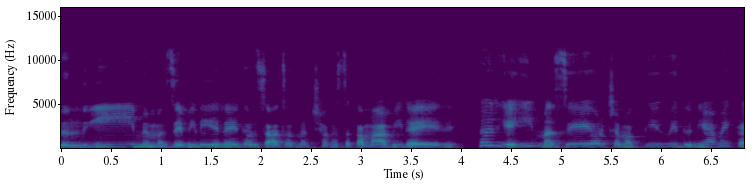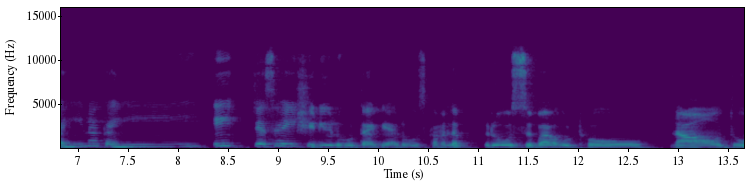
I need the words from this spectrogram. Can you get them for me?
ज़िंदगी में मज़े भी ले रहे थे और साथ साथ में अच्छा खासा कमा भी रहे थे। पर यही मज़े और चमकती हुई दुनिया में कहीं ना कहीं एक जैसा ही शेड्यूल होता गया रोज़ का। मतलब रोज़ सुबह उठो नहाओ धो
